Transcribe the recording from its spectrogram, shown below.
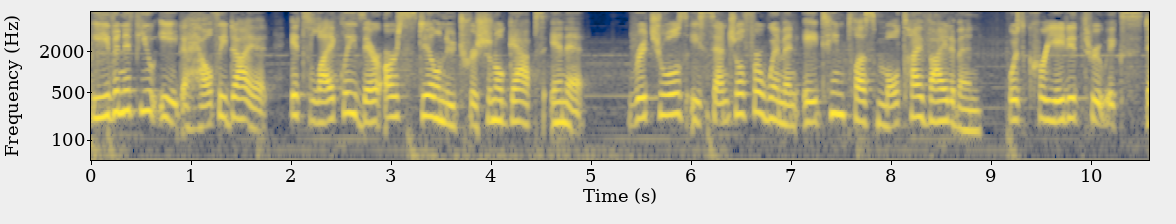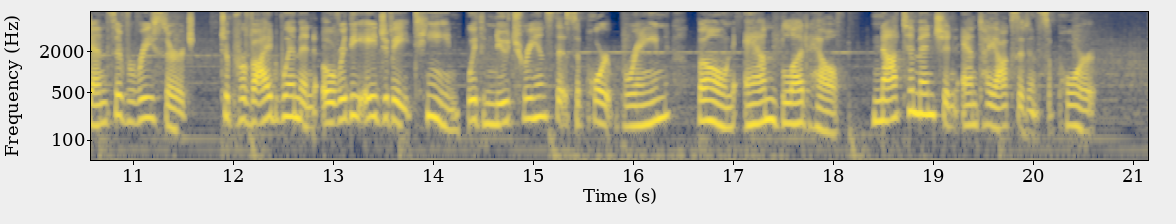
Even if you eat a healthy diet, it's likely there are still nutritional gaps in it. Rituals Essential for Women 18 Plus multivitamin was created through extensive research to provide women over the age of 18 with nutrients that support brain, bone, and blood health, not to mention antioxidant support.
